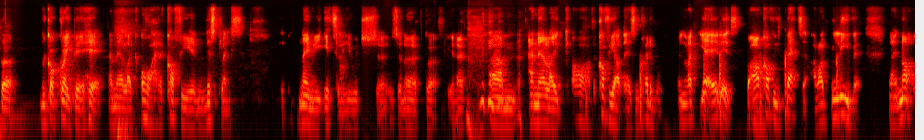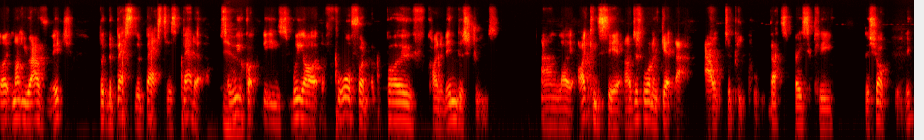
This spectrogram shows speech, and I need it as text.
but we got great beer here, and they're like, "Oh, I had a coffee in this place." Namely Italy, which uh, is an earth, but you know, um, and they're like, oh, the coffee out there is incredible, and like, yeah, it is, but our coffee's better, and I believe it. Like, not like not your average, but the best of the best is better. So yeah. we've got these. We are at the forefront of both kind of industries, and like I can see it. I just want to get that out to people. That's basically the shop, really.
